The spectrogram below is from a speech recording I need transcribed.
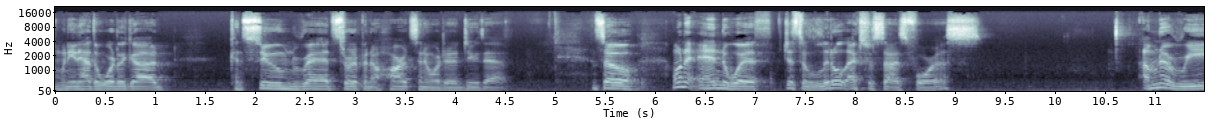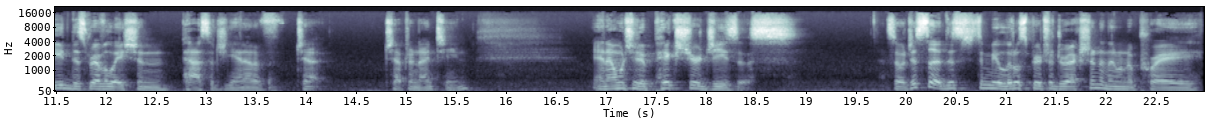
And we need to have the Word of God consumed, read, stored up in our hearts in order to do that. And so I want to end with just a little exercise for us. I'm going to read this Revelation passage again out of cha- chapter 19. And I want you to picture Jesus. So just a, this is to be a little spiritual direction, and then I'm to pray.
